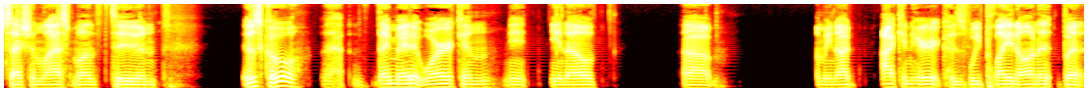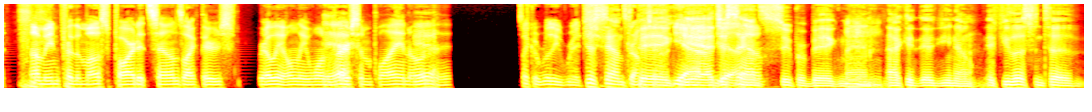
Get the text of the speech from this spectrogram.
session last month too, and it was cool. They made it work, and you know, um, I mean, I I can hear it because we played on it, but I mean, for the most part, it sounds like there's really only one Yeah. person playing on Yeah. it. It's like a really rich. just sounds drum big. sound. Yeah, it just yeah. sounds super big, man. Mhm. I could, uh, you know, if you listen to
